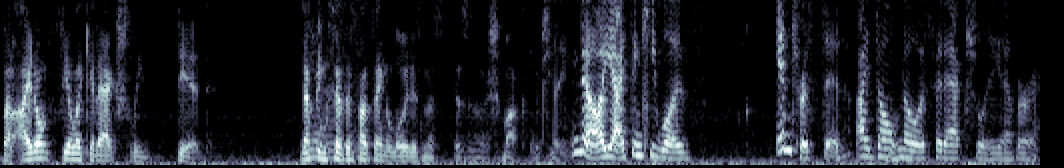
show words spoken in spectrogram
But I don't feel like it actually did. That being said, that's not saying Lloyd isn't a, isn't a schmuck, which he No, yeah, I think he was interested. I don't know if it actually ever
